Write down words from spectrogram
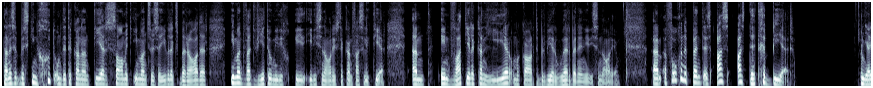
dan is dit miskien goed om dit te kan hanteer saam met iemand soos 'n huweliksberader, iemand wat weet hoe om hierdie hierdie scenario's te kan fasiliteer. Um en wat jy kan leer om mekaar te probeer hoor binne in hierdie scenario. Um 'n volgende punt is as as dit gebeur en jy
